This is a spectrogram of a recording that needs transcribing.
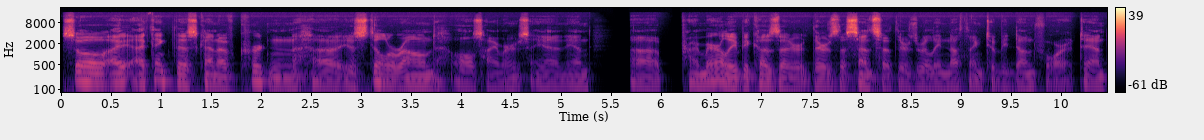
so I, I, think this kind of curtain uh, is still around Alzheimer's, and and. Uh, primarily because there, there's the sense that there's really nothing to be done for it. And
